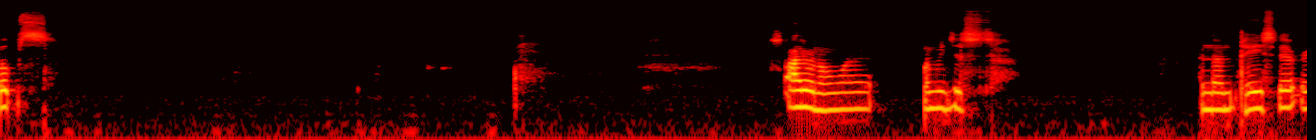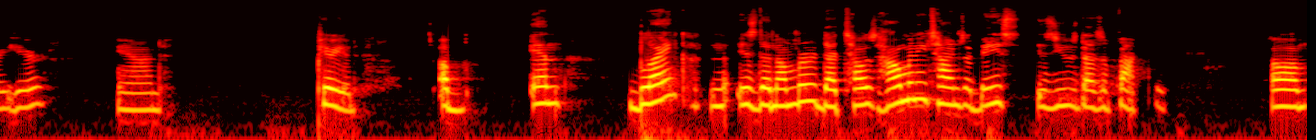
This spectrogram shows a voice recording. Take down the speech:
Oops. I don't know why. Let me just and then paste it right here and period. A, and blank is the number that tells how many times a base is used as a factor um,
